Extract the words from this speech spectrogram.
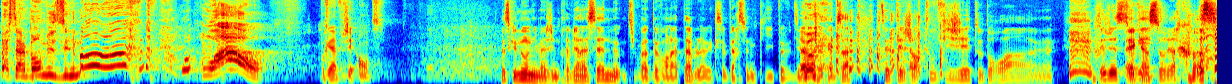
Ben, c'est un bon musulman, hein? Wow! Bref, j'ai honte. Parce que nous, on imagine très bien la scène, tu vois, devant la table avec ces personnes qui peuvent dire un truc comme ça. T'es genre tout figé, tout droit, euh, Et je avec souris. un sourire coincé.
